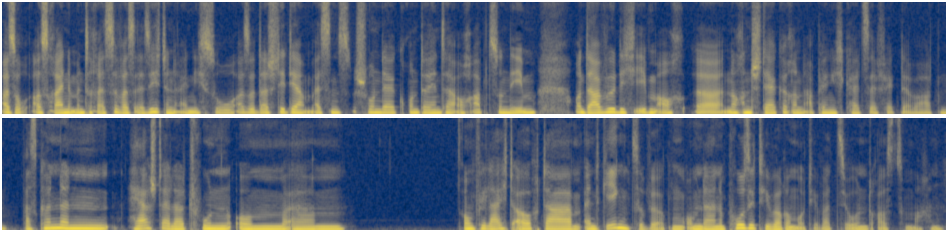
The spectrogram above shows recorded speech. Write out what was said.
also aus reinem Interesse, was esse ich denn eigentlich so? Also da steht ja meistens schon der Grund dahinter, auch abzunehmen. Und da würde ich eben auch äh, noch einen stärkeren Abhängigkeitseffekt erwarten. Was können denn Hersteller tun, um, ähm, um vielleicht auch da entgegenzuwirken, um da eine positivere Motivation draus zu machen?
